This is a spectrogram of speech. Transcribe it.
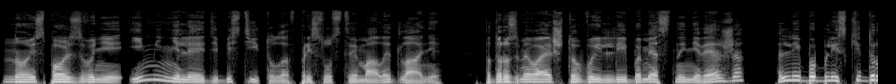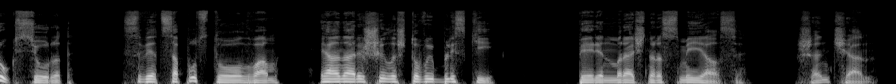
Но использование имени леди без титула в присутствии малой длани подразумевает, что вы либо местный невежа, либо близкий друг Сюрот. Свет сопутствовал вам, и она решила, что вы близки. Перин мрачно рассмеялся. Шанчан.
